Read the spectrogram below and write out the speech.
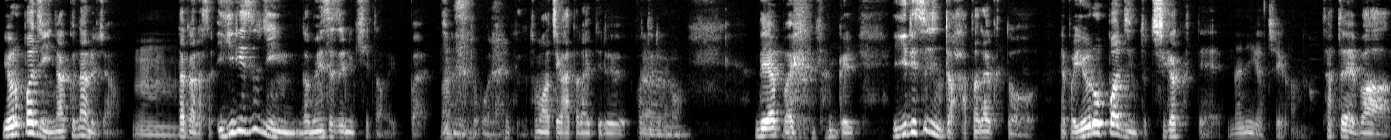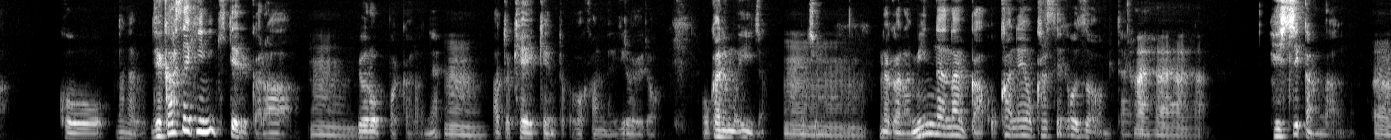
ヨーロッパ人いなくなるじゃん。うん。だからさイギリス人が面接に来てたのいっぱい。自分のところに。友達が働いてるホテルの、でやっぱりなんかイギリス人と働くとやっぱヨーロッパ人と違くて。うん何が違うの？例えばこうなんだろう出稼ぎに来てるからうん。ヨーロッパからね。うん。あと経験とかわかんないいろいろ。お金もいいじゃん。うん。もちろん。うんだからみんななんかお金を稼ごうぞみたいな、はいはいはいは必死感があるの。いう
